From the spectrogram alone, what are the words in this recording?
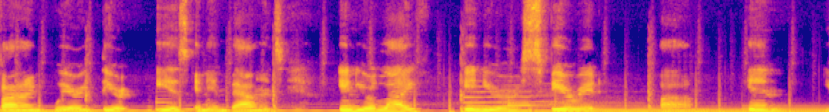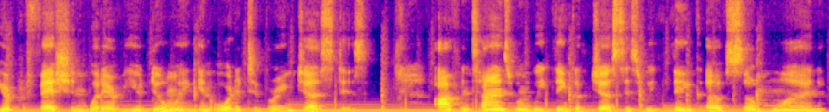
find where there is an imbalance in your life, in your spirit, um, in your profession, whatever you're doing, in order to bring justice. Oftentimes, when we think of justice, we think of someone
